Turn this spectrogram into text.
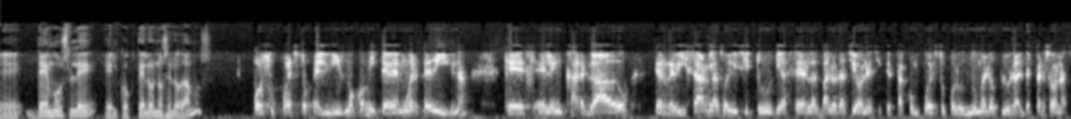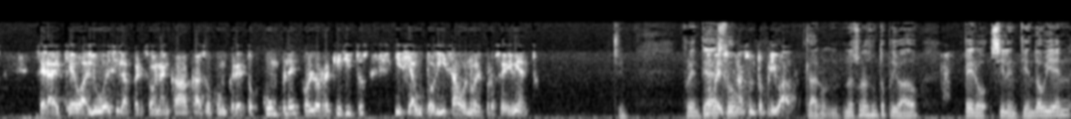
eh, démosle el cóctel o no se lo damos. Por supuesto, el mismo Comité de Muerte Digna, que es el encargado de revisar la solicitud, y hacer las valoraciones y que está compuesto por un número plural de personas, será el que evalúe si la persona en cada caso concreto cumple con los requisitos y si autoriza o no el procedimiento. Sí. Frente no es un asunto privado. Claro, no es un asunto privado, pero si le entiendo bien,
